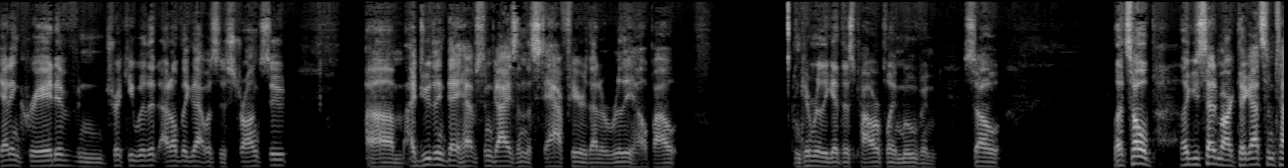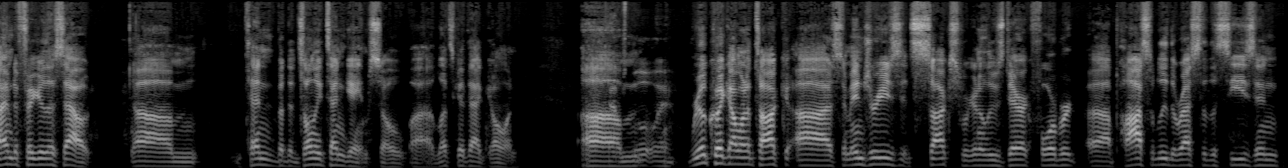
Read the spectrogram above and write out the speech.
getting creative and tricky with it. I don't think that was his strong suit. Um, I do think they have some guys on the staff here that'll really help out and can really get this power play moving. So let's hope. Like you said, Mark, they got some time to figure this out. Um, 10, but it's only 10 games. So uh, let's get that going. Um, Absolutely. real quick, I want to talk uh, some injuries. It sucks. We're going to lose Derek Forbort, uh, possibly the rest of the season.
